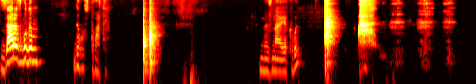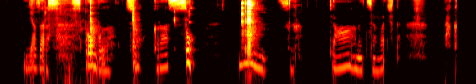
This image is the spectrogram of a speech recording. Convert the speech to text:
Зараз будемо дегустувати. Не знаю, як ви. А! Я зараз спробую цю красу. М, Сир тягнеться, бачите. Так,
